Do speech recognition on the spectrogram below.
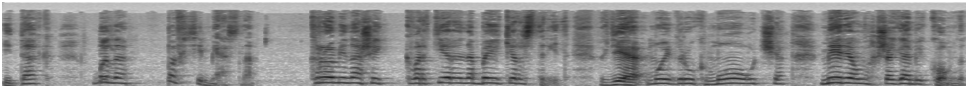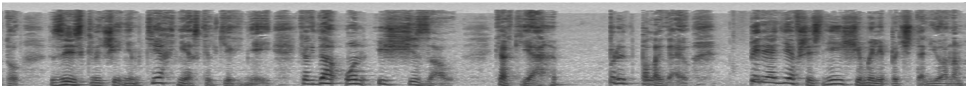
И так было повсеместно. Кроме нашей квартиры на Бейкер-стрит, где мой друг молча мерил шагами комнату, за исключением тех нескольких дней, когда он исчезал, как я предполагаю, переодевшись нищим или почтальоном,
